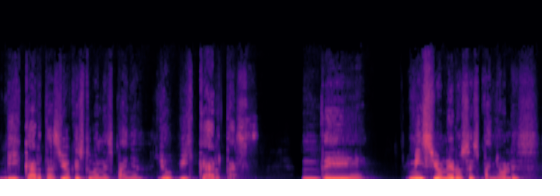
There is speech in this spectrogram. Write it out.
vi cartas, yo que estuve en España, yo vi cartas de misioneros españoles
